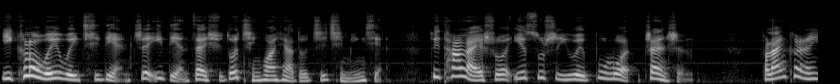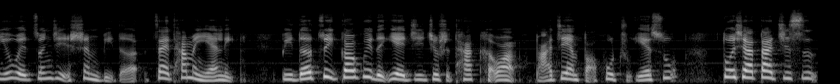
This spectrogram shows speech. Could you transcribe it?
以克洛维为起点，这一点在许多情况下都极其明显。对他来说，耶稣是一位部落战神。法兰克人尤为尊敬圣彼得，在他们眼里。彼得最高贵的业绩就是他渴望拔剑保护主耶稣，剁下大祭司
